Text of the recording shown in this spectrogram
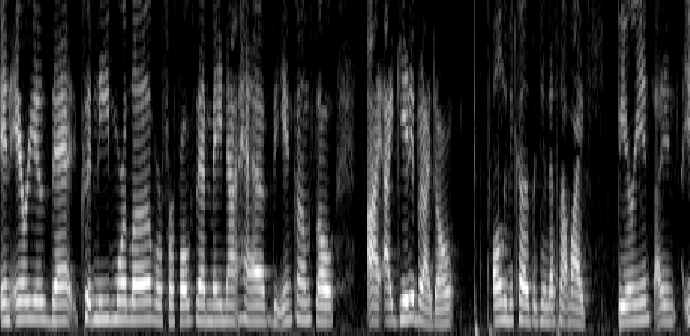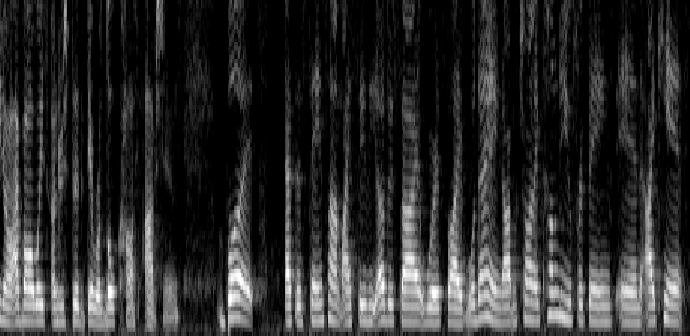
in areas that could need more love or for folks that may not have the income. So I, I get it, but I don't. Only because again, that's not my experience. I didn't, you know, I've always understood that there were low cost options. But at the same time, I see the other side where it's like, well, dang, I'm trying to come to you for things and I can't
